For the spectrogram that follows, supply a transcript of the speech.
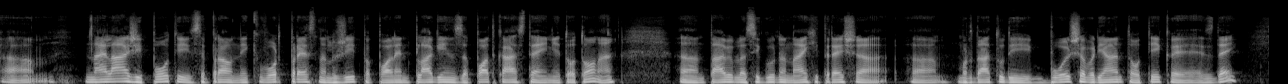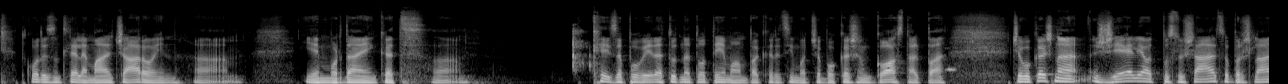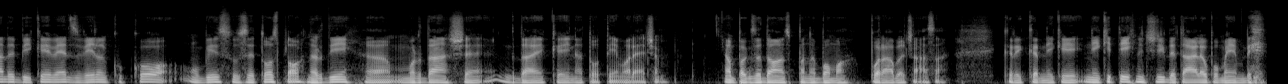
um, najlažji poti, se pravi, nek WordPress naložiti, pa polen plugin za podcaste in je to tona. Um, ta bi bila sigurno najhitrejša, um, morda tudi boljša varianta od te, ki je zdaj. Tako da sem tle mal čaro in um, je morda enkrat. Um, kaj zapovedati tudi na to temo, ampak recimo, če bo kakšen gost ali pa če bo kakšna želja od poslušalcev prišla, da bi kaj več zvedel, kako v bistvu se to sploh naredi, uh, morda še kdaj kaj na to temo rečem. Ampak za danes pa ne bomo porabili časa, ker je kar nekaj, nekaj tehničnih detajlov pomembnih.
